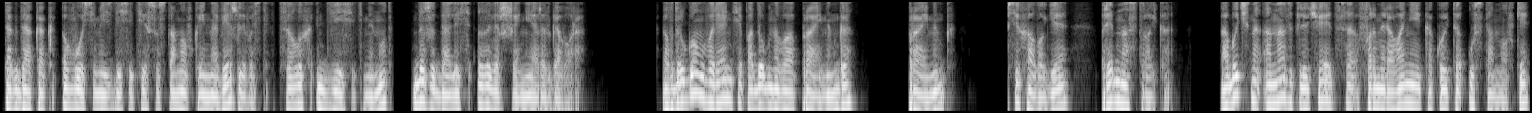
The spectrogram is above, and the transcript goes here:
тогда как восемь из десяти с установкой на вежливость целых десять минут дожидались завершения разговора. В другом варианте подобного прайминга прайминг, психология, преднастройка. Обычно она заключается в формировании какой-то установки,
